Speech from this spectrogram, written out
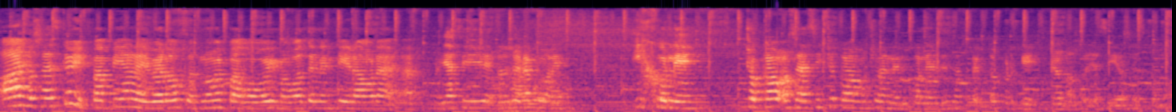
Ay, o sea, es que mi papi en la Ibero pues no me pagó y me voy a tener que ir ahora. Y así, entonces era como de. Híjole, chocaba, o sea, sí chocaba mucho en el, con él de ese aspecto porque yo no soy así, o sea, es como.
